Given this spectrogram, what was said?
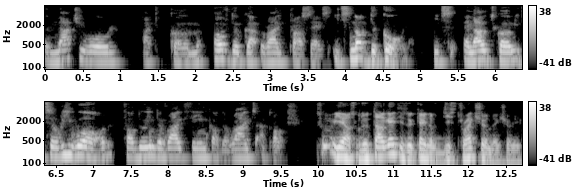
a natural outcome of the right process. It's not the goal. It's an outcome. It's a reward for doing the right thing or the right approach. So, yeah, so the target is a kind of distraction, actually.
